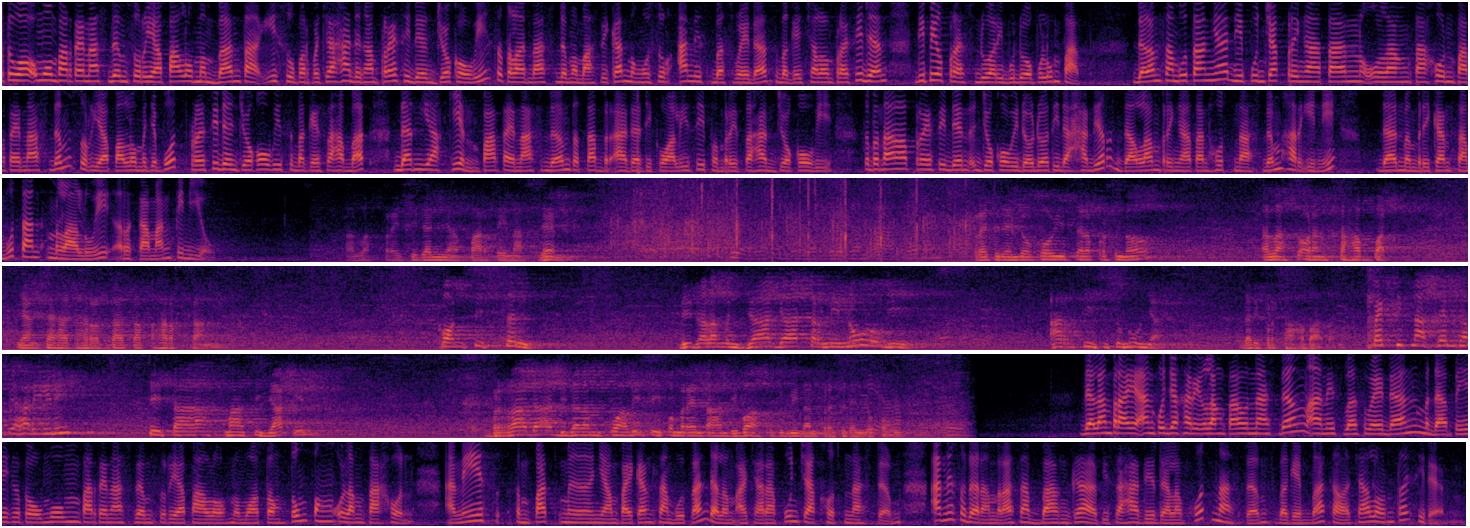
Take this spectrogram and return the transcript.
Ketua Umum Partai Nasdem Surya Paloh membantah isu perpecahan dengan Presiden Jokowi setelah Nasdem memastikan mengusung Anies Baswedan sebagai calon presiden di Pilpres 2024. Dalam sambutannya di puncak peringatan ulang tahun Partai Nasdem, Surya Paloh menyebut Presiden Jokowi sebagai sahabat dan yakin Partai Nasdem tetap berada di koalisi pemerintahan Jokowi. Sementara Presiden Joko Widodo tidak hadir dalam peringatan HUT Nasdem hari ini, dan memberikan sambutan melalui rekaman video. Allah presidennya Partai Nasdem. Presiden Jokowi secara personal adalah seorang sahabat yang saya harap tetap harapkan. Konsisten di dalam menjaga terminologi arti sesungguhnya dari persahabatan. Perspektif Nasdem sampai hari ini kita masih yakin berada di dalam koalisi pemerintahan di bawah kepemimpinan Presiden Jokowi. Dalam perayaan puncak hari ulang tahun Nasdem, Anies Baswedan mendampingi Ketua Umum Partai Nasdem Surya Paloh memotong tumpeng ulang tahun. Anies sempat menyampaikan sambutan dalam acara puncak HUT Nasdem. Anies saudara merasa bangga bisa hadir dalam HUT Nasdem sebagai bakal calon presiden.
